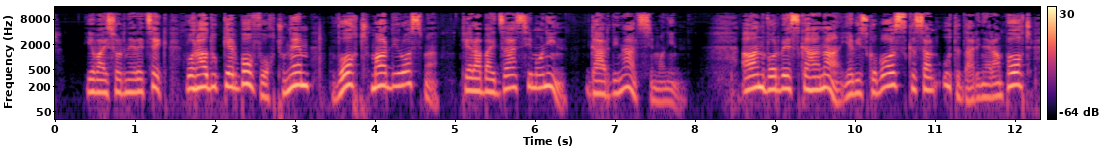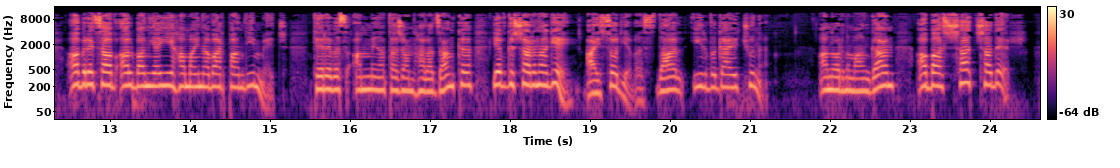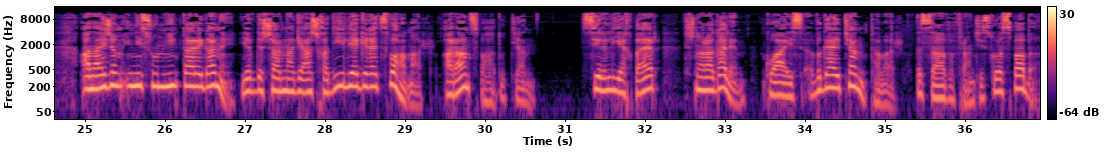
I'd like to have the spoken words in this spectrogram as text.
եւ այսօր ներեցեք, որ հadoop կերպով ողջունեմ ողջ մարտիրոսը, Կերաբայձա Սիմոնին, Գարդինալ Սիմոնին։ Ան որպես քահանա եւ իսկոբոս 28 տարիներ ամբողջ ապրեցավ Ալբանիայի համայնավար բանդի մեջ, թերևս ամենատաժան հալածանքը եւ գշարունակե այսօր եւս դալ իր վկայությունը։ Անոր նման կան, աբա շատ շատեր։ Անայժմ 95 տարեկան է եւ գշարունակե աշխատիլ եկեղեցվո համար առանց վհատության։ Սիրելի եղբայր, շնորհակալ եմ քո այս վկայության համար, ըսավ Ֆրանցիսկոս Պապը։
